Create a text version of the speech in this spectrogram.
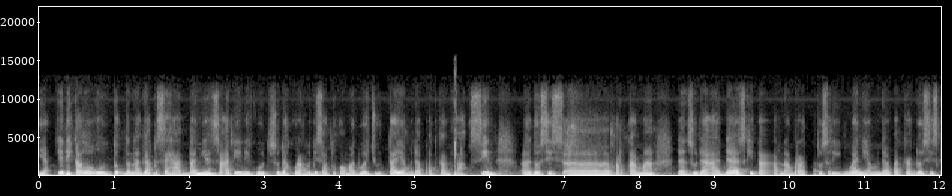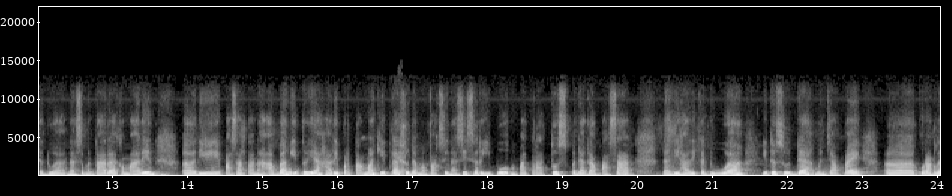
Ya, jadi kalau untuk tenaga kesehatan ya saat ini sudah kurang lebih 1,2 juta yang mendapatkan vaksin uh, dosis uh, pertama dan sudah ada sekitar 600 ribuan yang mendapatkan dosis kedua. Nah, sementara kemarin uh, di Pasar Tanah Abang itu ya hari pertama kita ya. sudah memvaksinasi 1.400 pedagang pasar dan di hari kedua itu sudah mencapai uh, kurang lebih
